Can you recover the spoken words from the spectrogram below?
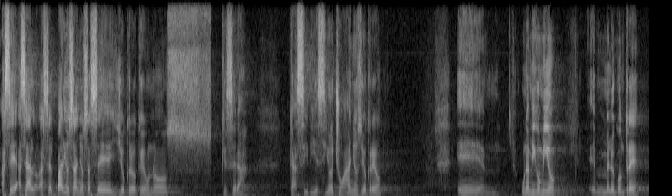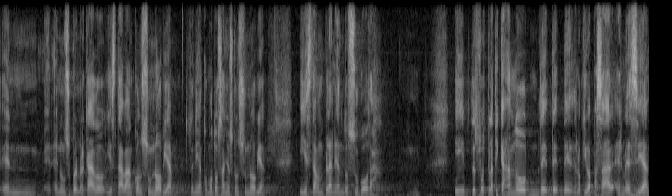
hace, hace, hace varios años, hace yo creo que unos, ¿qué será? Casi 18 años, yo creo. Eh, un amigo mío me lo encontré en, un supermercado y estaban con su novia, tenían como dos años con su novia, y estaban planeando su boda. Y después platicando de, de, lo que iba a pasar, él me decía,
